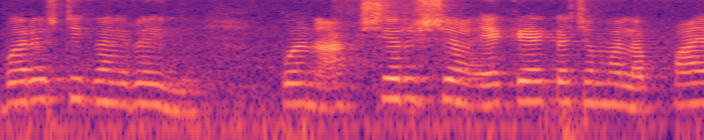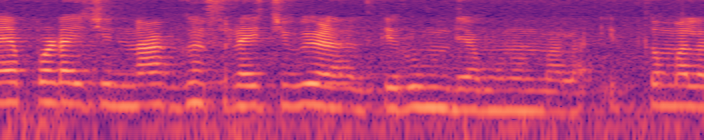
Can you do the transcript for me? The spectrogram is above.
बऱ्याच ठिकाणी राहिले. पण अक्षरशः एका एकाच्या मला पाया पडायची नाक घसरायची वेळ आली ती रूम द्या म्हणून मला. इतकं मला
